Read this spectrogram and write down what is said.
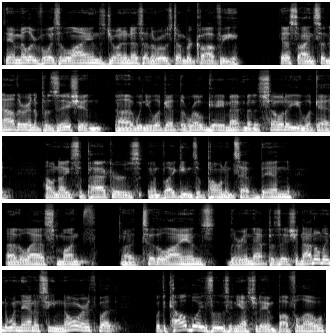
Dan Miller, voice of the Lions, joining us on the Roast Umber Coffee guest line. So now they're in a position uh, when you look at the road game at Minnesota, you look at how nice the Packers and Vikings opponents have been uh, the last month uh, to the Lions. They're in that position not only to win the NFC North, but with the Cowboys losing yesterday in Buffalo,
